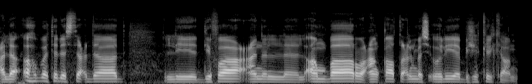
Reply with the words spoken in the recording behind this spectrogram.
على أهبة الاستعداد للدفاع عن الأنبار وعن قاطع المسؤولية بشكل كامل.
